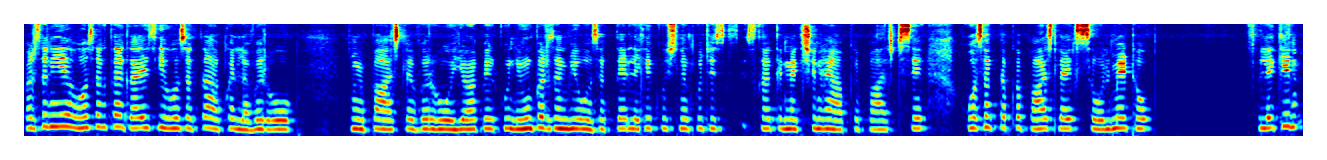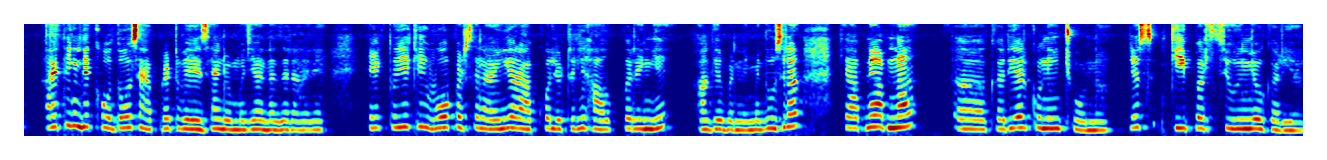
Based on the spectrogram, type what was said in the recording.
पर्सन ये हो सकता है गाइस ये हो सकता है आपका लवर हो। पास्ट लवर हो या फिर कोई न्यू पर्सन भी हो सकता है, लेकिन कुछ ना कुछ इस, इसका कनेक्शन है आपके पास्ट से। हो सकता है आपका पास्ट लाइफ सोलमेट हो। लेकिन आई थिंक देखो, दो सेपरेट वेज हैं जो मुझे नज़र आ रहे हैं। एक तो ये कि वो पर्सन आएँगे और आपको लिटरली हेल्प करेंगे आगे बढ़ने में। दूसरा, कि आपने अपना करियर को नहीं छोड़ना जस्ट की परस्यूइंग योर करियर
